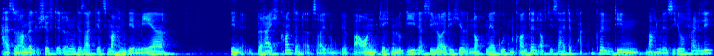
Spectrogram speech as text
Also haben wir geschiftet und gesagt, jetzt machen wir mehr im Bereich Content-Erzeugung. Wir bauen Technologie, dass die Leute hier noch mehr guten Content auf die Seite packen können. Den machen wir SEO-friendly,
